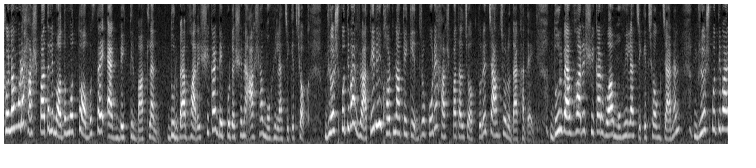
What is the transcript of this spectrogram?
সোনামুড়া হাসপাতালে মদমত্ত অবস্থায় এক ব্যক্তির বাতলামি। দুর্ব্যবহারের শিকার ডেপুটেশনে আসা মহিলা চিকিৎসক। বৃহস্পতিবার রাতের এই ঘটনাকে কেন্দ্র করে হাসপাতাল চত্বরে চাঞ্চল্য দেখা দেয়। দুর্ব্যবহারের শিকার হওয়া মহিলা চিকিৎসক জানান, বৃহস্পতিবার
